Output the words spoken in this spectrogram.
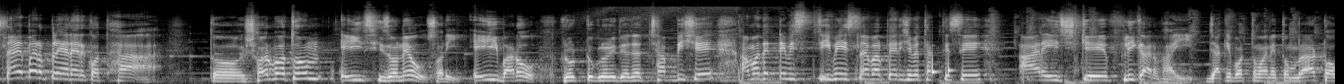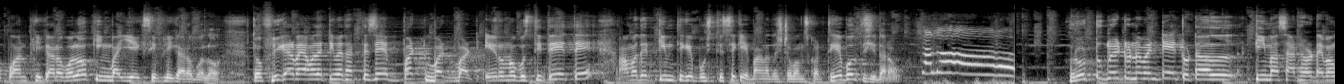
স্নাইপার প্লেয়ারের কথা। তো সর্বপ্রথম এই সিজনেও সরি এইবারও রোড টু গ্লোরি দুই হাজার ছাব্বিশে আমাদের টিম টিমে স্নাইপার প্লেয়ার হিসেবে থাকতেছে আর এইচ কে ফ্লিকার ভাই, যাকে বর্তমানে তোমরা টপ ওয়ান ফ্লিকারও বলো কিংবা ইএক্সি ফ্লিকারও বলো। তো ফ্লিকার ভাই আমাদের টিমে থাকতেছে বাট বাট বাট এর অনুপস্থিতিতে আমাদের টিম থেকে বসতেছে কে? বাংলাদেশ টবন স্কোয়াড থেকে বলতেছি, দাঁড়াও। রোড টু গ্লোরি টুর্নামেন্টে টোটাল টিম আছে আঠারোটা এবং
